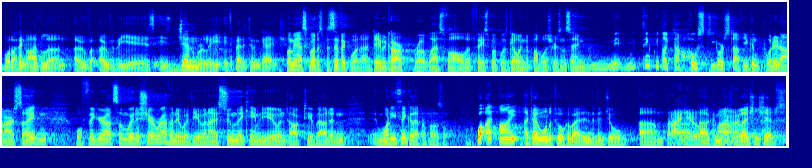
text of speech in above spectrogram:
what I think I've learned over, over the years is generally it's better to engage. Let me ask about a specific one. Uh, David Carr wrote last fall that Facebook was going to publishers and saying, We think we'd like to host your stuff. You can put it on our site and we'll figure out some way to share revenue with you. And I assume they came to you and talked to you about it. And, and what do you think of that proposal? Well, I, I, I, don't want to talk about individual um, but I do. Uh, commercial relationships.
